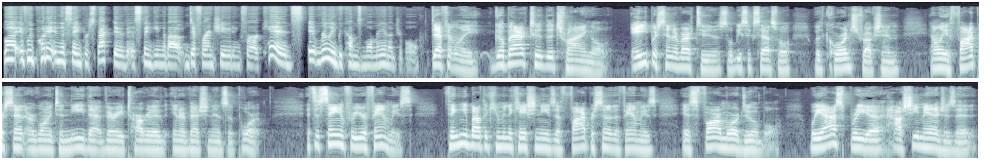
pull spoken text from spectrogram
But if we put it in the same perspective as thinking about differentiating for our kids, it really becomes more manageable. Definitely. Go back to the triangle. 80% of our students will be successful with core instruction, and only 5% are going to need that very targeted intervention and support. It's the same for your families. Thinking about the communication needs of 5% of the families is far more doable. We asked Bria how she manages it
